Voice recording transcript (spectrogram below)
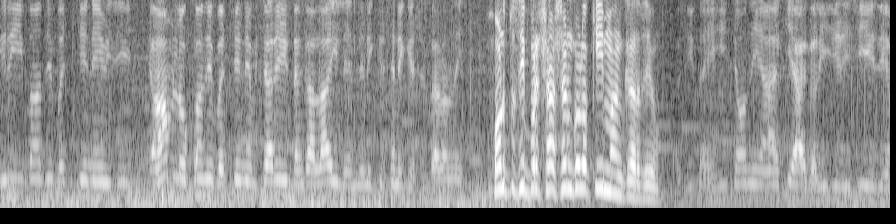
ਗਰੀਬਾਂ ਦੇ ਬੱਚੇ ਨੇ ਵੀ ਜੀ ਆਮ ਲੋਕਾਂ ਦੇ ਬੱਚੇ ਨੇ ਵਿਚਾਰੇ ਡੰਗਾ ਲਾ ਹੀ ਲੈਂਦੇ ਨੇ ਕਿਸੇ ਨੇ ਕਿਸੇ ਤਰ੍ਹਾਂ ਦੇ। ਹੁਣ ਤੁਸੀਂ ਪ੍ਰਸ਼ਾਸਨ ਕੋਲੋਂ ਕੀ ਮੰਗ ਕਰਦੇ ਹੋ? ਅਸੀਂ ਤਾਂ ਇਹੀ ਚਾਹੁੰਦੇ ਹਾਂ ਕਿ ਆ ਗਲੀ ਜਿਹੜੀ ਸੀ ਇਹਦੇ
